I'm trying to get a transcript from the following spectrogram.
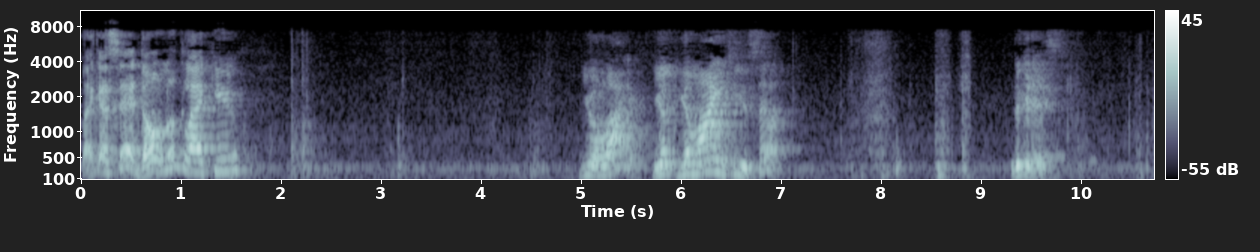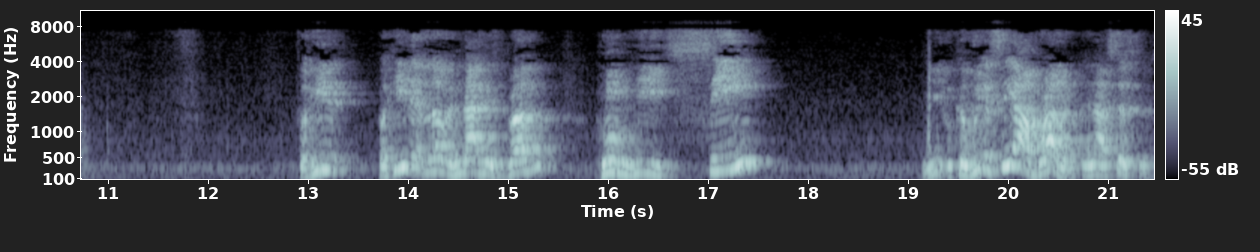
like I said, don't look like you. You're a liar. You're, you're lying to yourself. Look at this. For he, for he that loveth not his brother, whom he see, because we can see our brother and our sisters.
